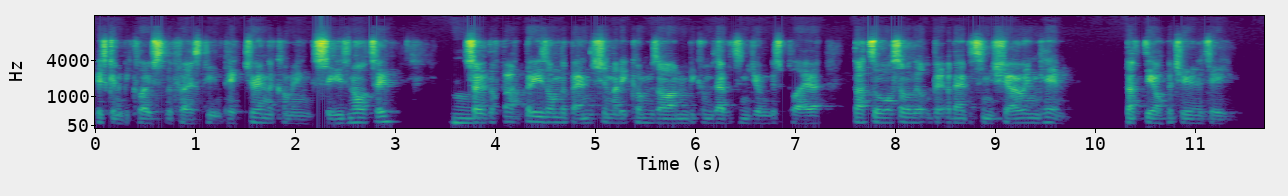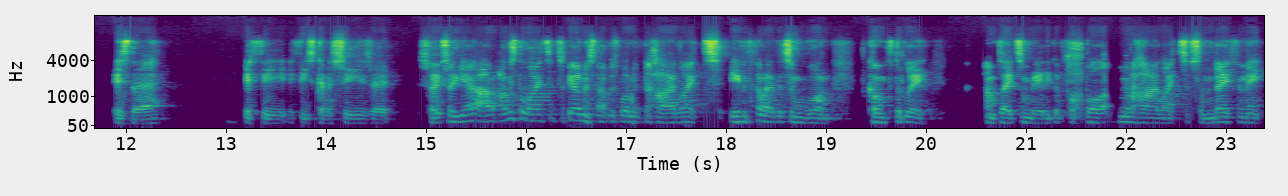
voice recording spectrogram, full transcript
is going to be close to the first team picture in the coming season or two. Mm. So the fact that he's on the bench and that he comes on and becomes Everton's youngest player, that's also a little bit of Everton showing him that the opportunity is there if he if he's going to seize it so, so yeah, I, I, was delighted to be honest. That was one of the highlights, even though Everton won comfortably and played some really good football. One of the highlights of Sunday for me,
